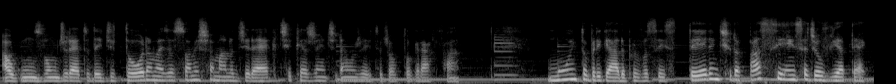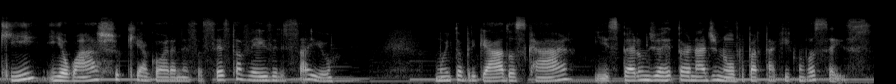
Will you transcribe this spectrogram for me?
Alguns vão direto da editora, mas é só me chamar no direct que a gente dá um jeito de autografar. Muito obrigada por vocês terem tido a paciência de ouvir até aqui e eu acho que agora, nessa sexta vez, ele saiu. Muito obrigada, Oscar, e espero um dia retornar de novo para estar aqui com vocês.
